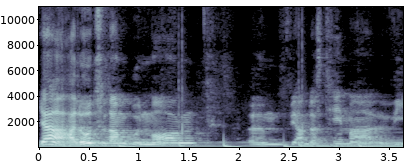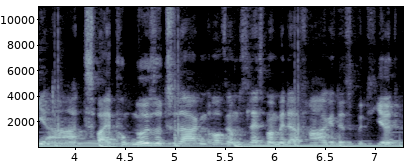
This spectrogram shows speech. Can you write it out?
Ja, hallo zusammen, guten Morgen. Ähm, wir haben das Thema VR 2.0 sozusagen drauf. Wir haben uns letztes Mal mit der Frage diskutiert,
